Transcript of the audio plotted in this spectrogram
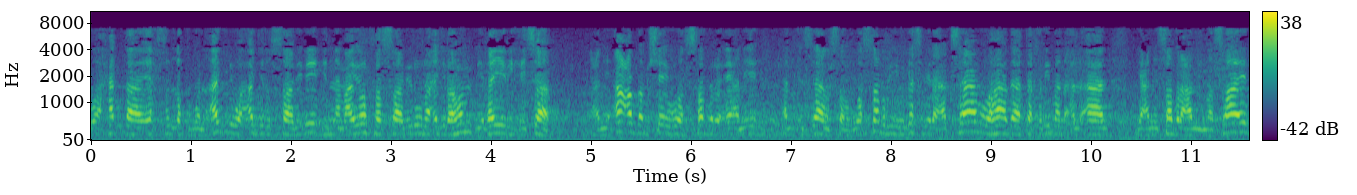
وحتى يحصل لكم الأجر وأجر الصابرين. إنما يوفى الصابرون أجرهم بغير حساب. يعني أعظم شيء هو الصبر يعني الإنسان الصبر. والصبر ينقسم إلى اقسام وهذا تقريبا الآن يعني صبر على المصائب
